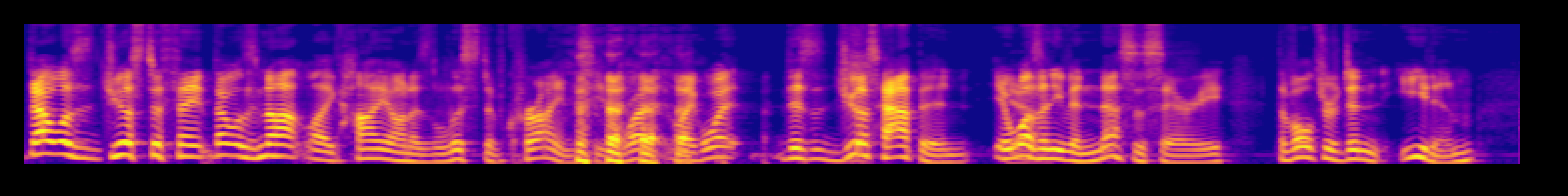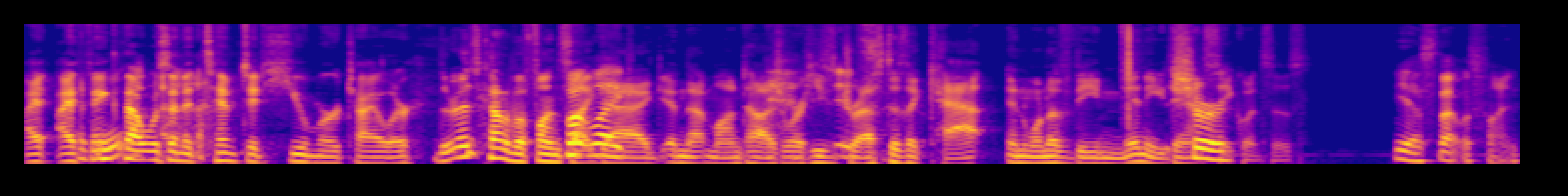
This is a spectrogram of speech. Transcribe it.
That was just a thing. That was not like high on his list of crimes here. What, like what? This just happened. It Yeah. wasn't even necessary. The vultures didn't eat him. I, I Like, think wh- that was an attempted humor, Tyler. There is kind of a fun But, sight like, gag in that montage where he's dressed as a cat in one of the many dance Sure. sequences. Yes, that was fine.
